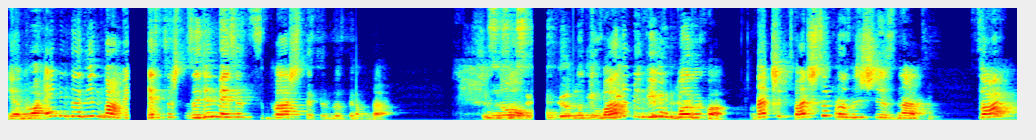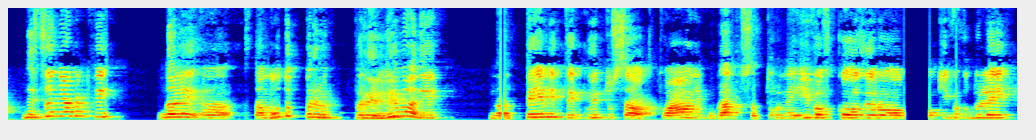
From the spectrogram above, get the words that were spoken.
Януари. Еми, за един-два месеца, за един месец, два ще се засекат, да. Но, но това да не ви обърква. Значи това, че са в различни знаци. Това не са някакви, нали, самото преливане на темите, които са актуални, когато Сатурн е и в Козерог, и в Водолей,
